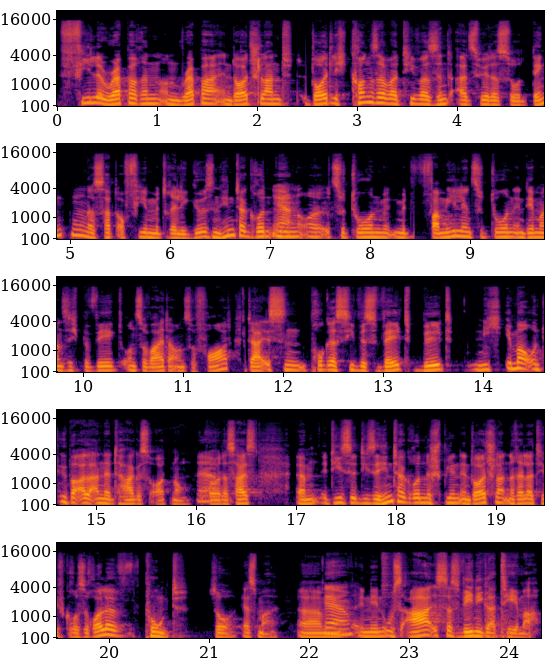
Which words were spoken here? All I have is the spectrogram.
viele Rapperinnen und Rapper in Deutschland deutlich konservativer sind, als wir das so denken. Das hat auch viel mit religiösen Hintergründen äh, zu tun, mit, mit Familien zu tun, in denen man sich bewegt und so weiter und so fort. Da ist ein progressives Weltbild nicht immer und überall an der Tagesordnung. Ja. So, das heißt, ähm, diese, diese Hintergründe spielen in Deutschland eine relativ große Rolle. Punkt. So, erstmal. Ähm, Ja. In den USA ist das weniger Thema.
